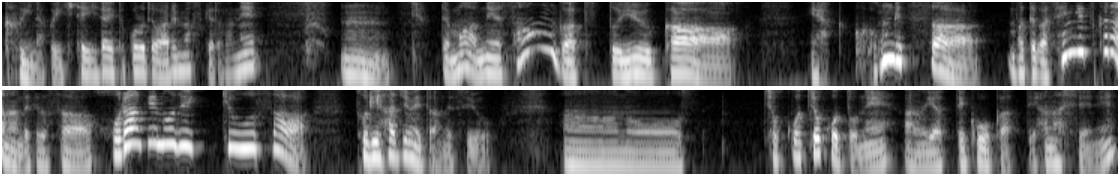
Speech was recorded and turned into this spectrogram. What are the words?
悔いなく生きていきたいところではありますけどもね。うん。で、まあね、3月というか、いや、今月さ、まあ、てか先月からなんだけどさ、ホラゲの実況をさ、撮り始めたんですよ。あの、ちょこちょことね、あの、やってこうかって話でね。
